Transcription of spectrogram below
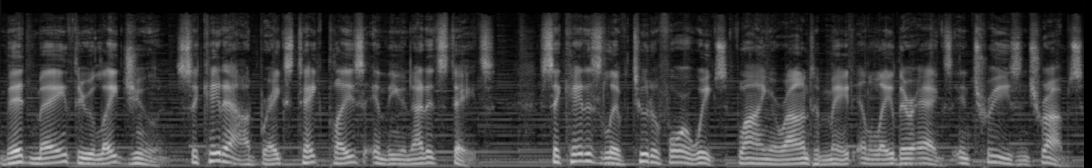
Mid May through late June, cicada outbreaks take place in the United States. Cicadas live two to four weeks flying around to mate and lay their eggs in trees and shrubs,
